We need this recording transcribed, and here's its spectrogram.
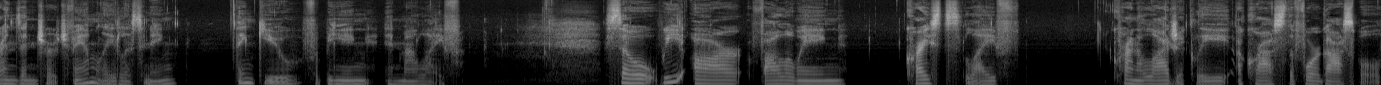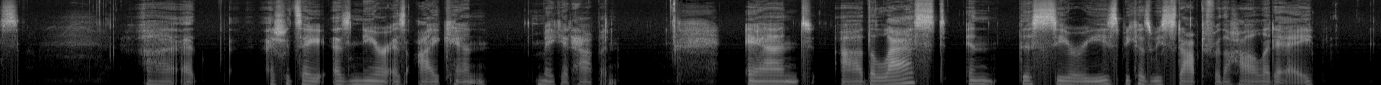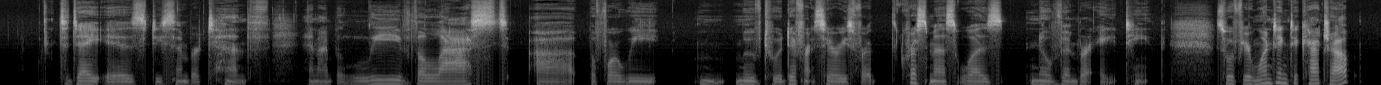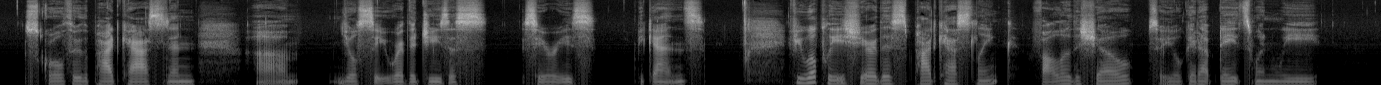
friends and church family listening. Thank you for being in my life. So, we are following Christ's life chronologically across the four Gospels. Uh, at, I should say, as near as I can make it happen. And uh, the last in this series, because we stopped for the holiday, today is December 10th, and I believe the last uh, before we m- to a different series for Christmas was November 18th. So if you're wanting to catch up, scroll through the podcast and um, you'll see where the Jesus series begins. If you will, please share this podcast link, follow the show so you'll get updates when we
